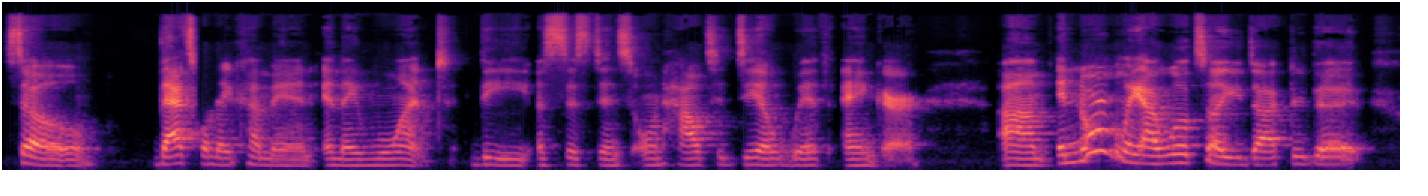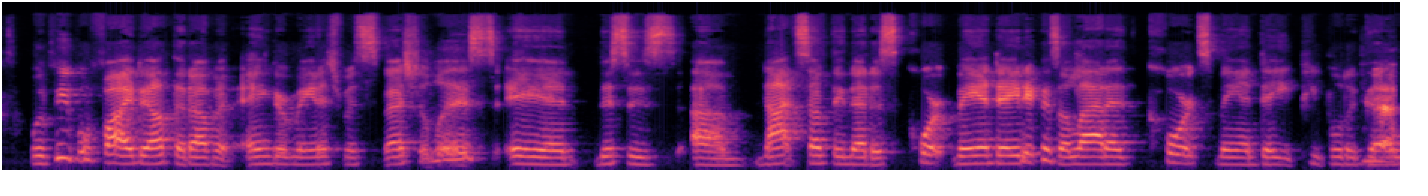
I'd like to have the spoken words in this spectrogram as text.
So that's when they come in and they want the assistance on how to deal with anger. Um, and normally, I will tell you, doctor, that when people find out that I'm an anger management specialist, and this is um, not something that is court mandated, because a lot of courts mandate people to go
